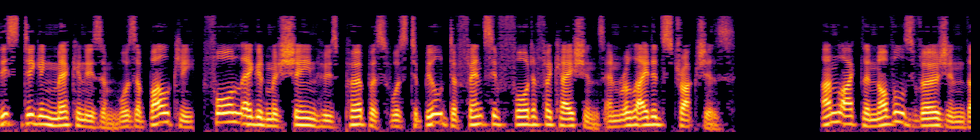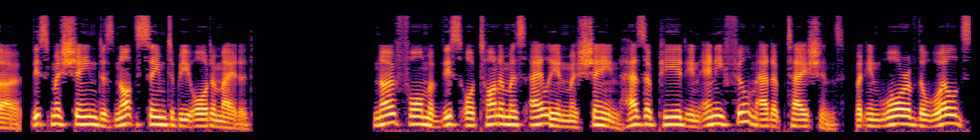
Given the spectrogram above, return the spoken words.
This digging mechanism was a bulky, four-legged machine whose purpose was to build defensive fortifications and related structures. Unlike the novel's version though, this machine does not seem to be automated. No form of this autonomous alien machine has appeared in any film adaptations, but in War of the Worlds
